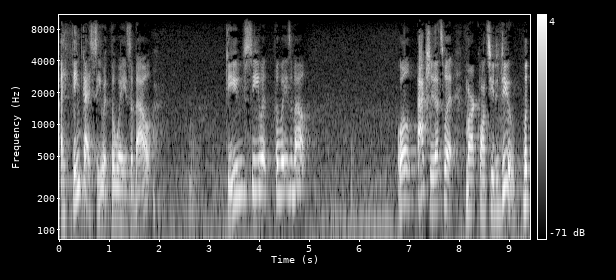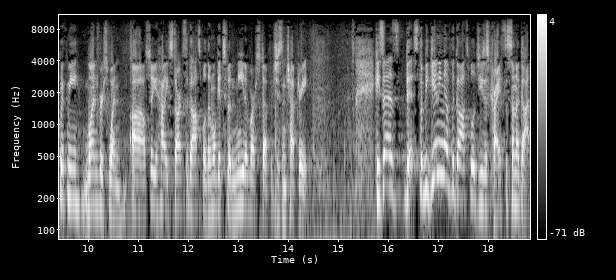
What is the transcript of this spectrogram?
I think I see what the way is about. Do you see what the way is about? Well, actually, that's what Mark wants you to do. Look with me, 1 verse 1. Uh, I'll show you how he starts the gospel, then we'll get to the meat of our stuff, which is in chapter 8. He says this The beginning of the gospel of Jesus Christ, the Son of God.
